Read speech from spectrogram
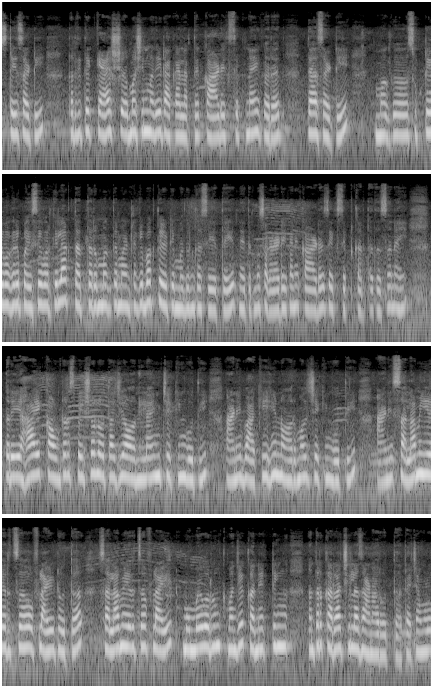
स्टेसाठी तर तिथे कॅश मशीनमध्ये टाकायला लागते कार्ड एक्सेप्ट नाही करत. त्यासाठी मग सुट्टे वगैरे पैसे वरती लागतात. तर मग ते म्हटलं की बघते ए टी एममधून कसे येतं येत नाहीतर मग सगळ्या ठिकाणी कार्डच एक्सेप्ट करतात. असं नाही. तर हा एक काउंटर स्पेशल होता जी ऑनलाईन चेकिंग होती आणि बाकी ही नॉर्मल चेकिंग होती. आणि सलाम एअरचं फ्लाईट होतं. सलाम एअरचं फ्लाईट मुंबईवरून म्हणजे कनेक्टिंग नंतर कराचीला जाणार होतं. त्याच्यामुळं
